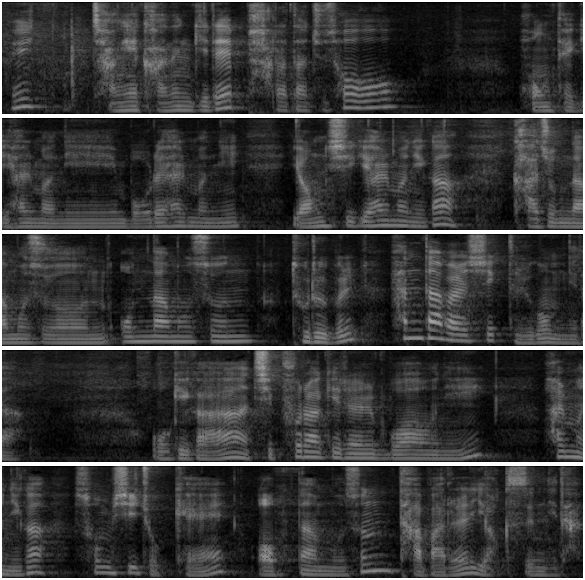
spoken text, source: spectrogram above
에이, 장에 가는 길에 팔아다 주소. 홍태기 할머니, 모래 할머니, 영식이 할머니가 가죽 나무순, 옷나무순, 두릅을 한 다발씩 들고 옵니다. 오기가 지푸라기를 모아오니 할머니가 솜씨 좋게 업나무순 다발을 엮습니다.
